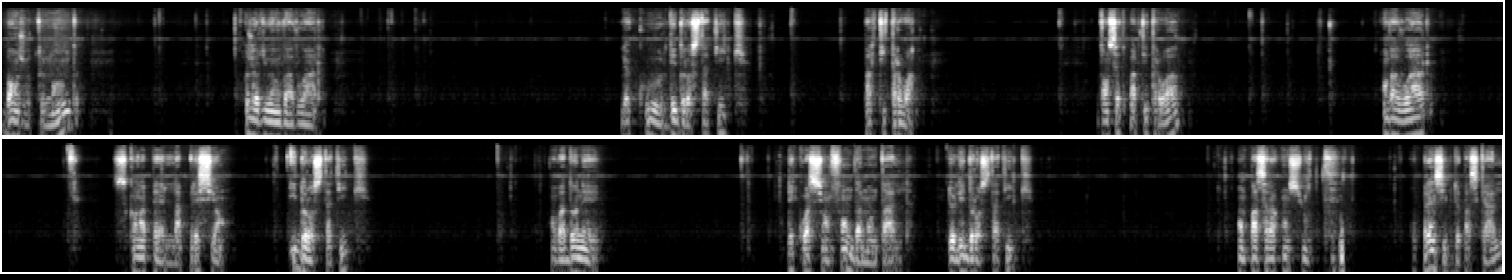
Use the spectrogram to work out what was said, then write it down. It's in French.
Bonjour tout le monde. Aujourd'hui, on va voir le cours d'hydrostatique, partie 3. Dans cette partie 3, on va voir ce qu'on appelle la pression hydrostatique. On va donner l'équation fondamentale de l'hydrostatique. On passera ensuite au principe de Pascal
